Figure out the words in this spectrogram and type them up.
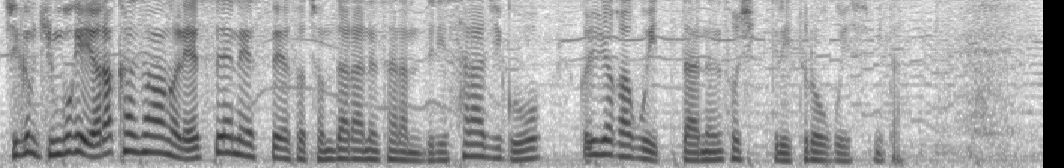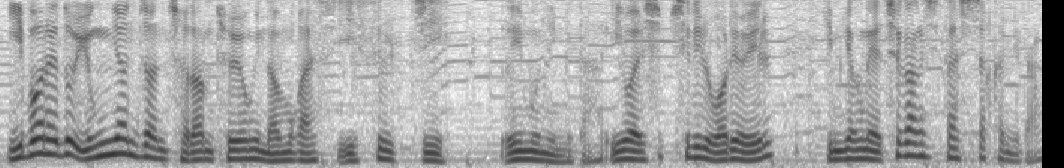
지금 중국의 열악한 상황을 SNS에서 전달하는 사람들이 사라지고 끌려가고 있다는 소식들이 들어오고 있습니다. 이번에도 6년 전처럼 조용히 넘어갈 수 있을지 의문입니다. 2월 17일 월요일 김경래 최강 시사 시작합니다.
